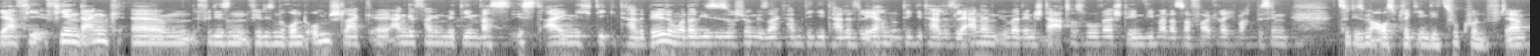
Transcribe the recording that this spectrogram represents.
Ja, viel, vielen Dank ähm, für diesen, für diesen Rundumschlag, äh, angefangen mit dem, was ist eigentlich digitale Bildung oder wie Sie so schön gesagt haben, digitales Lehren und digitales Lernen über den Status, wo wir stehen, wie man das erfolgreich macht, bis hin zu diesem Ausblick in die Zukunft. Ja,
